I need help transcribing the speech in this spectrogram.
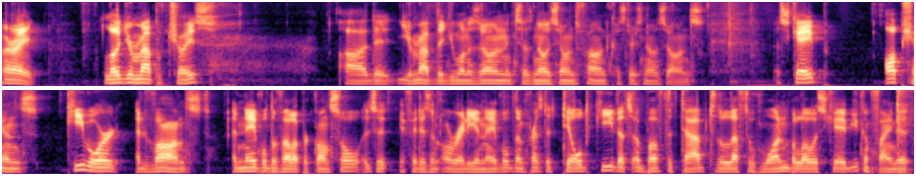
All right, load your map of choice. Uh, the your map that you want to zone. It says no zones found because there's no zones. Escape, options, keyboard, advanced, enable developer console. Is it if it isn't already enabled? Then press the tilde key that's above the tab to the left of one below escape. You can find it.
